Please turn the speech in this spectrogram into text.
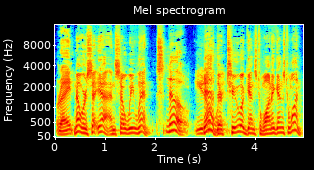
right? No, we're yeah, and so we win. S- No, you don't. Yeah, they're win. two against one against one.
